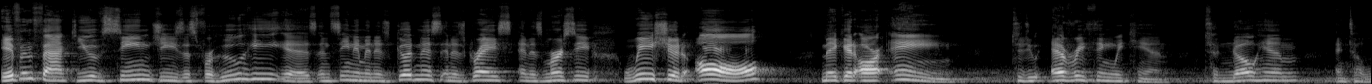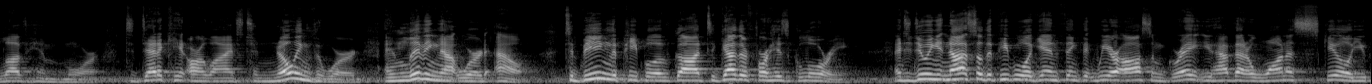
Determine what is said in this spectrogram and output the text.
if in fact you have seen Jesus for who he is and seen him in his goodness and his grace and his mercy, we should all make it our aim to do everything we can to know him and to love him more, to dedicate our lives to knowing the word and living that word out, to being the people of God together for his glory and to doing it not so that people again think that we are awesome. Great, you have that Awana skill. You,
